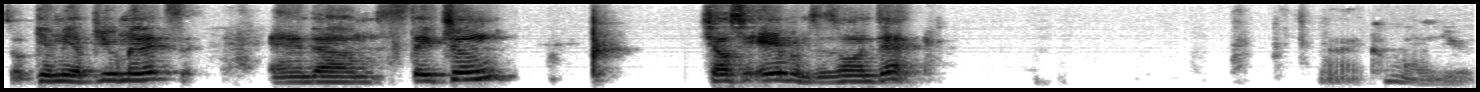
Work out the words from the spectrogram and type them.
So give me a few minutes, and um, stay tuned. Chelsea Abrams is on deck. All right, come on, you.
